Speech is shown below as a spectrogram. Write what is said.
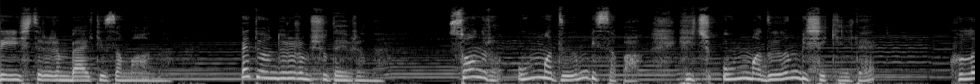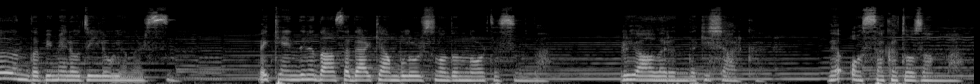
Değiştiririm belki zamanı ve döndürürüm şu devranı. Sonra ummadığım bir sabah, hiç ummadığın bir şekilde kulağında bir melodiyle uyanırsın ve kendini dans ederken bulursun odanın ortasında. Rüyalarındaki şarkı ve o sakat ozanla.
